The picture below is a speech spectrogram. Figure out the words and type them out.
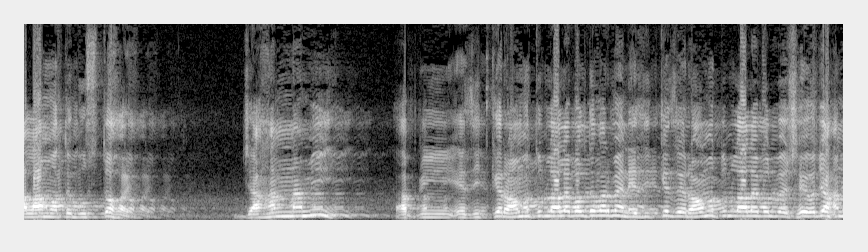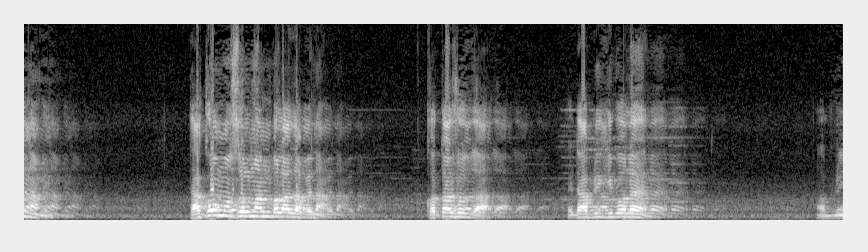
আলামতে বুঝতে হয়। জাহান্নামি, আপনি এজিদকে রহমতুল্লাহ আলাই বলতে পারবেন, এজিদকে যে রহমতুল্লাহ আলাই বলবে, সেও জাহান্নামি। তাকেও মুসলমান বলা যাবে না। কথা সোজা। এটা আপনি কি বলেন? আপনি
